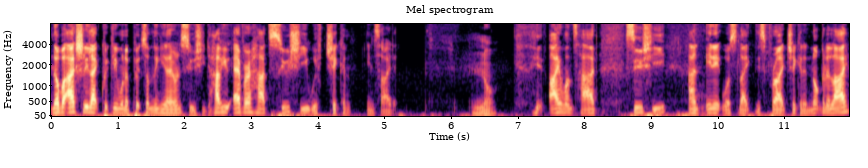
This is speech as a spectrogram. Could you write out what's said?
No, but actually, like, quickly want to put something here on sushi. Have you ever had sushi with chicken inside it? No. I once had sushi, and in it was like this fried chicken. And not gonna lie,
